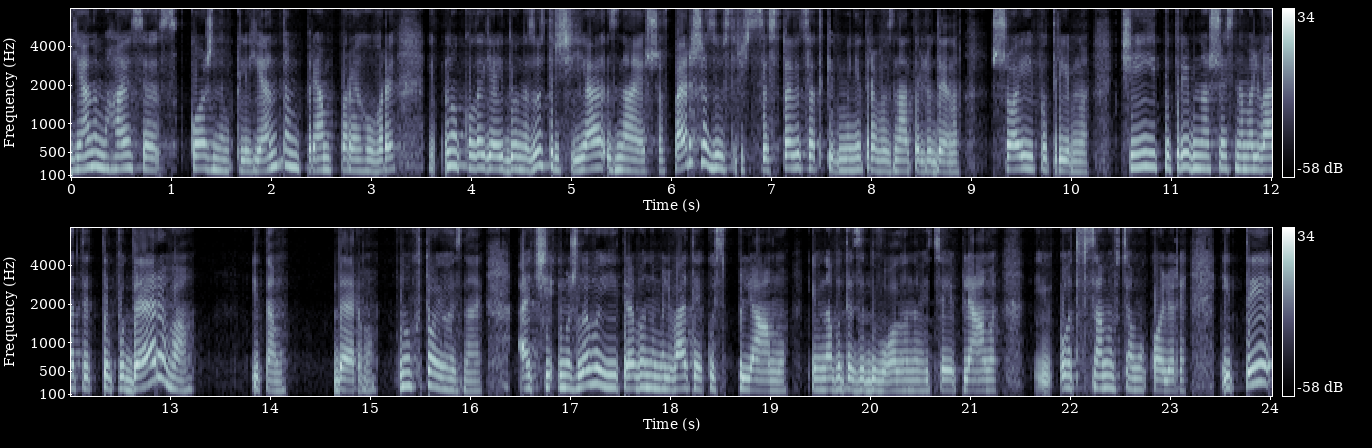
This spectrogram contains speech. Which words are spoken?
я намагаюся з кожним клієнтом прям переговорити. Ну, коли я йду на зустріч, я знаю, що в перша зустріч це 100% мені треба знати людину, що їй потрібно. Чи їй потрібно щось намалювати типу дерева і там дерево. Ну, хто його знає. А чи можливо їй треба намалювати якусь пляму, і вона буде задоволена від цієї плями, і от саме в цьому кольорі. І ти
